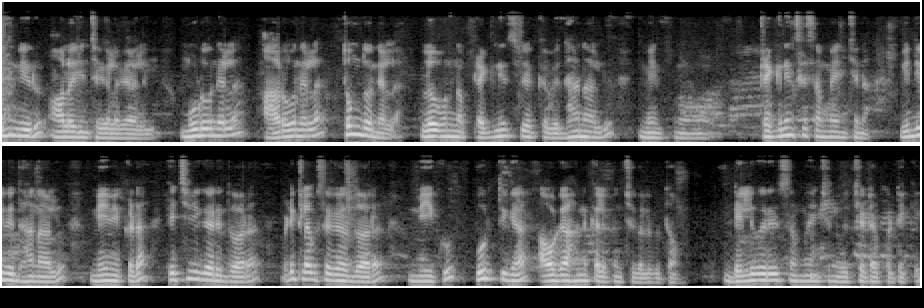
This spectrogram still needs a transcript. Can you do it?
ఇది మీరు ఆలోచించగలగాలి. మూడో నెల ఆరో నెల తొమ్మిదో నెలలో ఉన్న ప్రెగ్నెన్సీ యొక్క విధానాలు మేము ప్రెగ్నెన్సీకి సంబంధించిన విధి విధానాలు మేము ఇక్కడ హెచ్వి గారి ద్వారా మెడికల్ ఆఫీసర్ గారి ద్వారా మీకు పూర్తిగా అవగాహన కల్పించగలుగుతాం. డెలివరీ సంబంధించిన వచ్చేటప్పటికి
